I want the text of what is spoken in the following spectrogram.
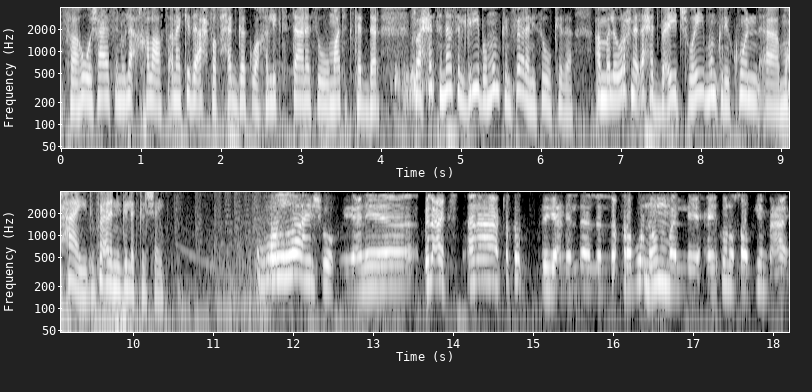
فهو شايف إنه لا خلاص أنا كذا أحفظ حقك وأخليك تستأنس وما تتكدر. فأحس الناس القريبة ممكن فعلا يسووا كذا. أما لو رحنا لأحد بعيد شوي ممكن يكون آه، محايد وفعلا يقول لك كل شيء. والله شوفي يعني آه، بالعكس أنا أعتقد يعني ال- ال- الأقربون هم اللي حيكونوا صادقين معي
